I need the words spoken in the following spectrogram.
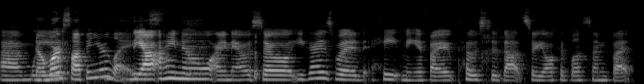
um, No more slapping your legs. Yeah, I know, I know. So you guys would hate me if I posted that so y'all could listen, but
